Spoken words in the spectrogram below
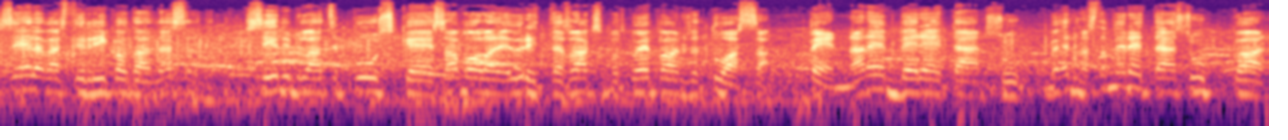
selvästi rikotaan. Tässä Sirvilatse puskee, Savolainen yrittää saksapotku epäonnistu tuossa. Pennanen vedetään, su- Pennasta vedetään sukkaan.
